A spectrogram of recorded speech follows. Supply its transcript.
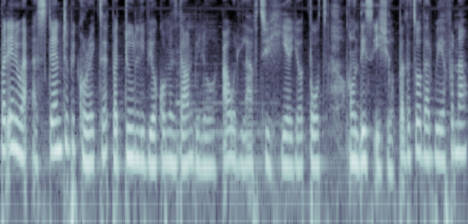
But anyway, I stand to be corrected, but do leave your comments down below. I would love to hear your thoughts on this issue. But that's all that we have for now.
